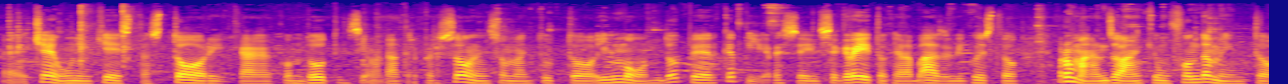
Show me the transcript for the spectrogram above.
eh, c'è un'inchiesta storica condotta insieme ad altre persone, insomma in tutto il mondo, per capire se il segreto che è alla base di questo romanzo ha anche un fondamento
